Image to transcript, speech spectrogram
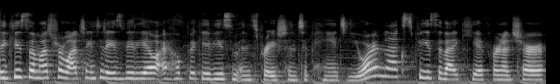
Thank you so much for watching today's video. I hope it gave you some inspiration to paint your next piece of IKEA furniture.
